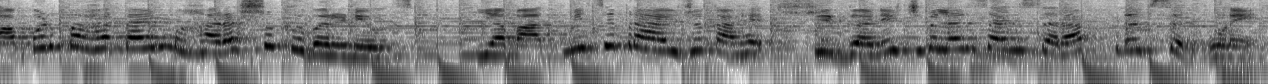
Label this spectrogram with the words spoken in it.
आपण पाहताय महाराष्ट्र खबर न्यूज. या बातमीचे प्रायोजक आहेत श्री गणेश ज्वेलर्स अँड सराफ हडपसर पुणे.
